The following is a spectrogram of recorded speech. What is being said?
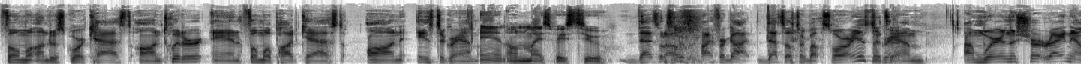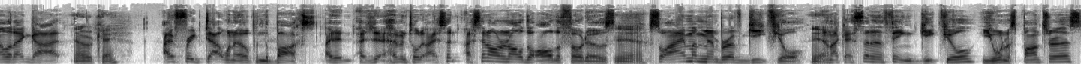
FOMO underscore cast on Twitter, and FOMO podcast on Instagram. And on MySpace too. That's what I was. I forgot. That's what I was talking about. So our Instagram. I'm wearing the shirt right now that I got. Okay. I freaked out when I opened the box. I didn't. I, didn't, I haven't told. I sent. I sent on all the all the photos. Yeah. So I'm a member of Geek Fuel, Yeah. and like I said in the thing, Geek Fuel. You want to sponsor us?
